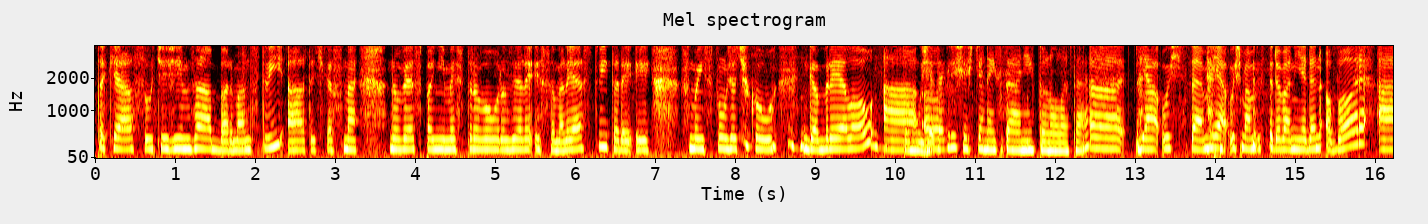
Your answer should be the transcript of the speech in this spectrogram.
Tak já soutěžím za barmanství a teďka jsme nově s paní mistrovou rozjeli i sommelierství, tady i s mojí spolužačkou Gabrielou. A, to můžete, když ještě nejste ani plnoleté? Uh, já už jsem, já už mám vystudovaný jeden obor a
